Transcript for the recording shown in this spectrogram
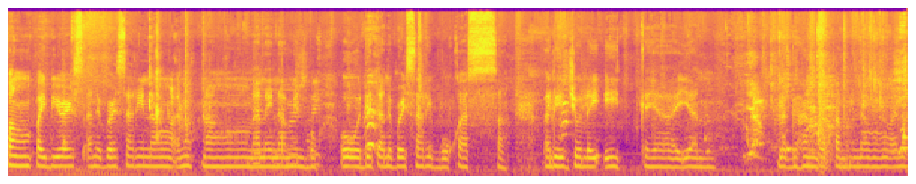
Pang 5 years anniversary ng ano ng nanay namin bu oo date anniversary bukas bali July 8 kaya yan naghanda kami ng ano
